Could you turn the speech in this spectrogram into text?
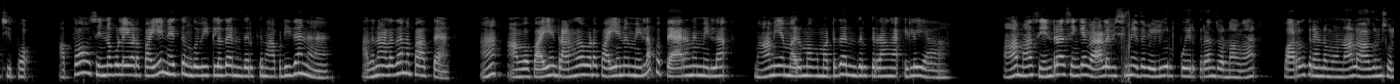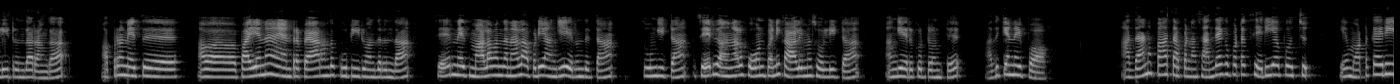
போச்சு இப்போ அப்போ சின்ன பிள்ளையோட பையன் நேற்று உங்கள் வீட்டில் தான் இருந்திருக்கணும் அப்படிதானே? அதனால தான் பார்த்தேன். ஆ அவள் பையன் ரங்காவோட பையனும் இல்லை இப்போ பேரனும் இல்லை. மாமியா மருமக மட்டும் தான் இருந்திருக்கிறாங்க இல்லையா? ஆமாம் சென்றா சிங்க வேலை விஷயம் ஏதோ வெளியூர் போயிருக்கிறான்னு சொன்னாங்க. வரதுக்கு ரெண்டு மூணு நாள் ஆகும்னு சொல்லிட்டு இருந்தாங்க அப்புறம் நேற்று பையனை என்ற பேரண்ட கூட்டிகிட்டு வந்திருந்தான் சரி நேற்று மழை வந்தனால அப்படியே அங்கேயே இருந்துட்டான் தூங்கிட்டான். சரி அதனால ஃபோன் பண்ணி காலையில சொல்லிட்டான். அங்கே இருக்கட்டும்ட்டு. அதுக்கு என்ன இப்போ? அதானே பார்த்த அப்ப நான் சந்தேகப்பட்டது சரியா போச்சு. என் மொட்டைக்காரி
